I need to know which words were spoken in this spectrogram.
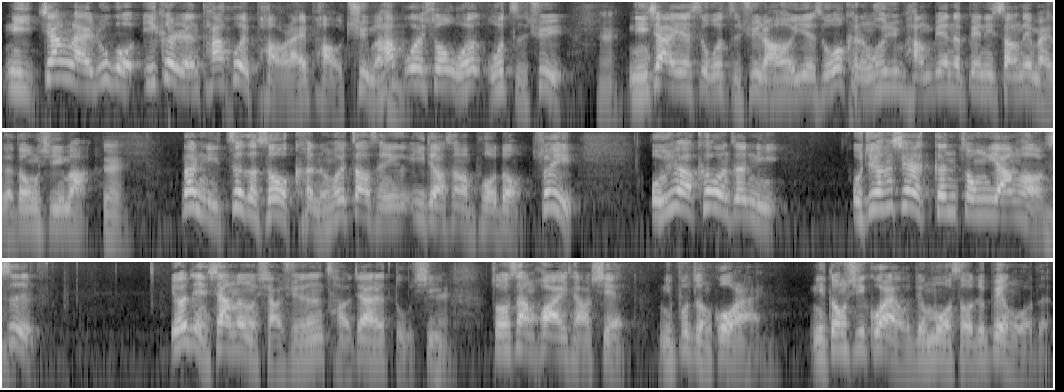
你将来如果一个人他会跑来跑去嘛，他不会说我我只去宁夏夜市，我只去饶河夜市，我可能会去旁边的便利商店买个东西嘛。对，那你这个时候可能会造成一个意调上的破洞。所以我觉得柯文哲你，我觉得他现在跟中央哦是。有点像那种小学生吵架的赌气，桌上画一条线，你不准过来，你东西过来我就没收，就变我的。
